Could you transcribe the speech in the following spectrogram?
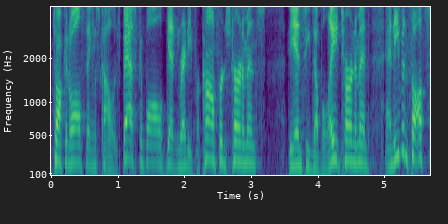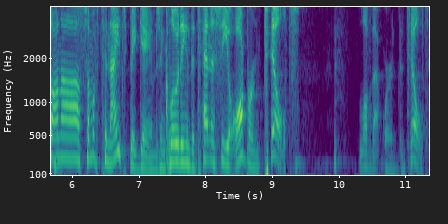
talking all things college basketball, getting ready for conference tournaments. The NCAA tournament, and even thoughts on uh, some of tonight's big games, including the Tennessee Auburn tilt. Love that word, the tilt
